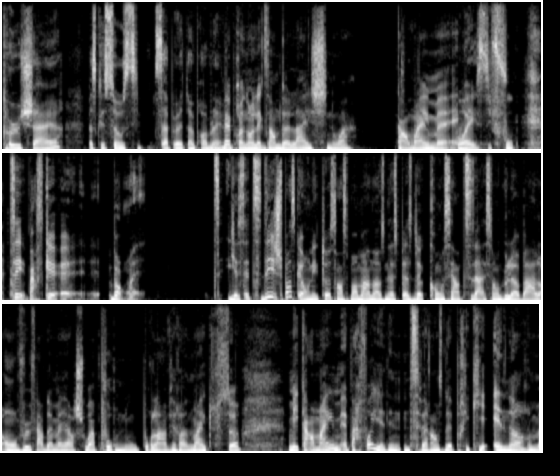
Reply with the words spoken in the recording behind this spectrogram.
peu cher, parce que ça aussi, ça peut être un problème. Mais prenons l'exemple de l'ail chinois. Quand même. Euh, ouais, c'est fou. Tu sais, parce que, euh, bon, il y a cette idée, je pense qu'on est tous en ce moment dans une espèce de conscientisation globale. On veut faire de meilleurs choix pour nous, pour l'environnement et tout ça. Mais quand même, parfois, il y a une différence de prix qui est énorme.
